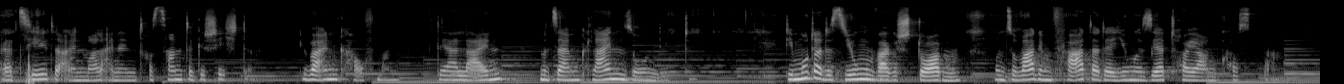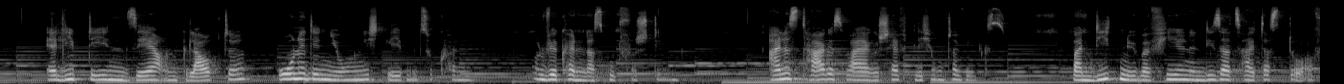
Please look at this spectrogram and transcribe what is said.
erzählte einmal eine interessante Geschichte über einen Kaufmann, der allein mit seinem kleinen Sohn lebte. Die Mutter des Jungen war gestorben und so war dem Vater der Junge sehr teuer und kostbar. Er liebte ihn sehr und glaubte, ohne den Jungen nicht leben zu können. Und wir können das gut verstehen. Eines Tages war er geschäftlich unterwegs. Banditen überfielen in dieser Zeit das Dorf,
